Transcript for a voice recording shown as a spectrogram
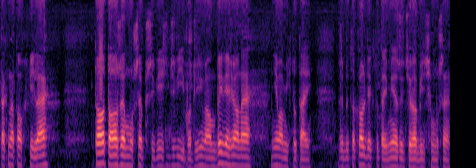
tak na tą chwilę, to to, że muszę przywieźć drzwi, bo drzwi mam wywiezione, nie mam ich tutaj. Żeby cokolwiek tutaj mierzyć, robić, muszę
